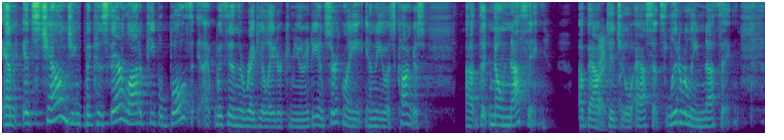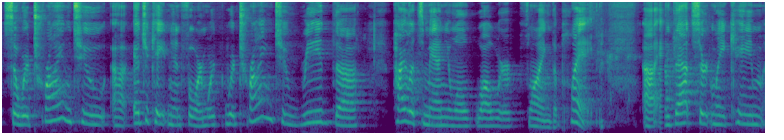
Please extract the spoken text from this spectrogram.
and it's challenging because there are a lot of people, both within the regulator community and certainly in the US Congress, uh, that know nothing about right. digital assets, literally nothing. So we're trying to uh, educate and inform. We're, we're trying to read the pilot's manual while we're flying the plane. Uh, and that certainly came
